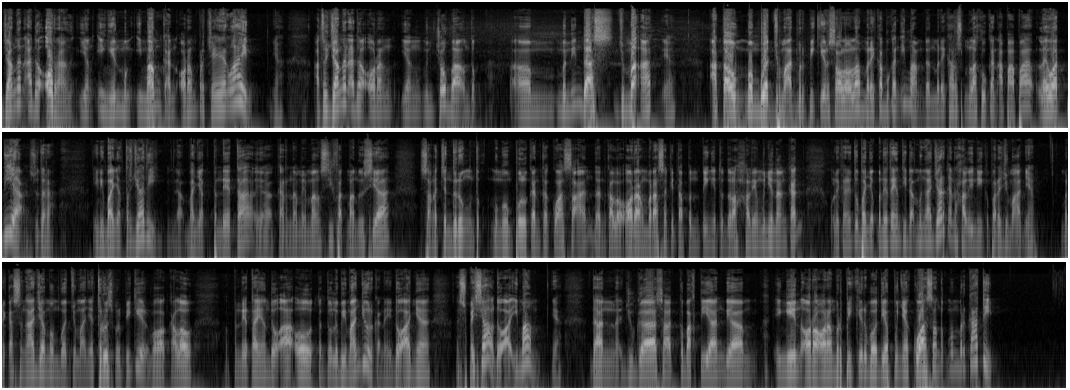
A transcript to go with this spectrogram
jangan ada orang yang ingin mengimamkan orang percaya yang lain, ya. Atau jangan ada orang yang mencoba untuk um, menindas jemaat ya atau membuat jemaat berpikir seolah-olah mereka bukan imam dan mereka harus melakukan apa-apa lewat dia, saudara. Ini banyak terjadi, ya, banyak pendeta ya karena memang sifat manusia sangat cenderung untuk mengumpulkan kekuasaan dan kalau orang merasa kita penting itu adalah hal yang menyenangkan. Oleh karena itu banyak pendeta yang tidak mengajarkan hal ini kepada jemaatnya. Mereka sengaja membuat jemaatnya terus berpikir bahwa kalau pendeta yang doa, oh tentu lebih manjur karena doanya spesial, doa imam ya. Dan juga saat kebaktian dia ingin orang-orang berpikir bahwa dia punya kuasa untuk memberkati.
